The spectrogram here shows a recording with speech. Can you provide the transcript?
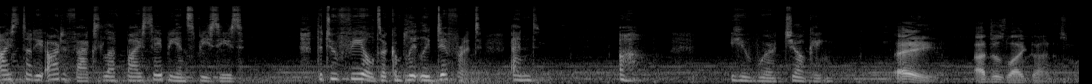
I study artifacts left by sapient species. The two fields are completely different, and... Uh, you were joking. Hey, I just like dinosaurs.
